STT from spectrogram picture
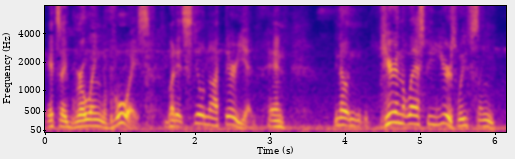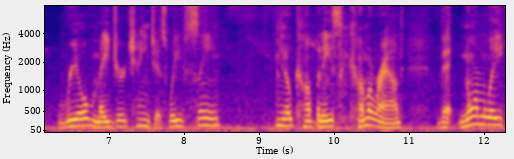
it's a growing voice, but it's still not there yet. And, you know, here in the last few years, we've seen real major changes. We've seen you know, companies come around that normally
